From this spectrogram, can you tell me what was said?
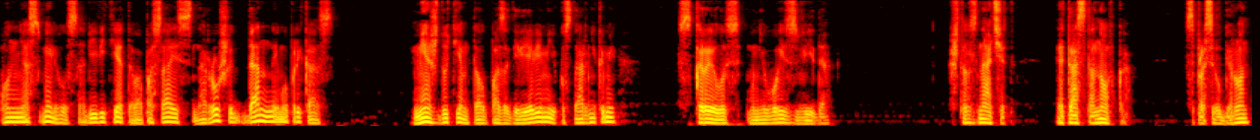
он не осмеливался объявить этого, опасаясь нарушить данный ему приказ. Между тем толпа за деревьями и кустарниками скрылась у него из вида. «Что значит эта остановка?» — спросил Берон,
